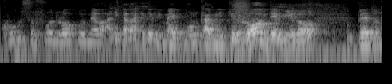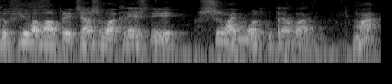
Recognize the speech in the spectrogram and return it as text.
cum să furi locul meu. Adică dacă devii mai bun ca mine, te rog de vino, pentru că firma va aprecia și va crește și mai mult cu treaba asta. Ma,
